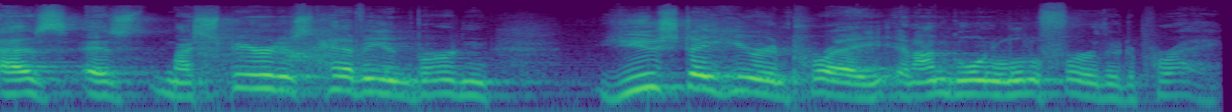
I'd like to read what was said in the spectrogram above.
As, as my spirit is heavy and burdened, you stay here and pray, and I'm going a little further to pray.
